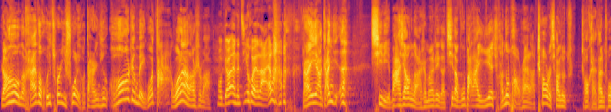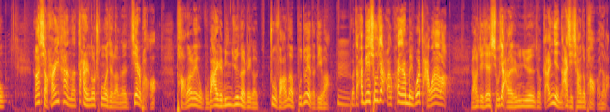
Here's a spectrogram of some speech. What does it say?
然后呢，孩子回村一说了以后，大人一听，哦，这美国打过来了是吧？我表演的机会来了。哎呀，赶紧七里八乡的，什么这个七大姑八大姨全都跑出来了，抄着枪就朝海滩冲。然后小孩一看呢，大人都冲过去了，那接着跑，跑到这个古巴人民军的这个驻防的部队的地方，嗯，说大家别休假了，快点，美国打过来了。然后这些休假的人民军就赶紧拿起枪就跑过去了。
